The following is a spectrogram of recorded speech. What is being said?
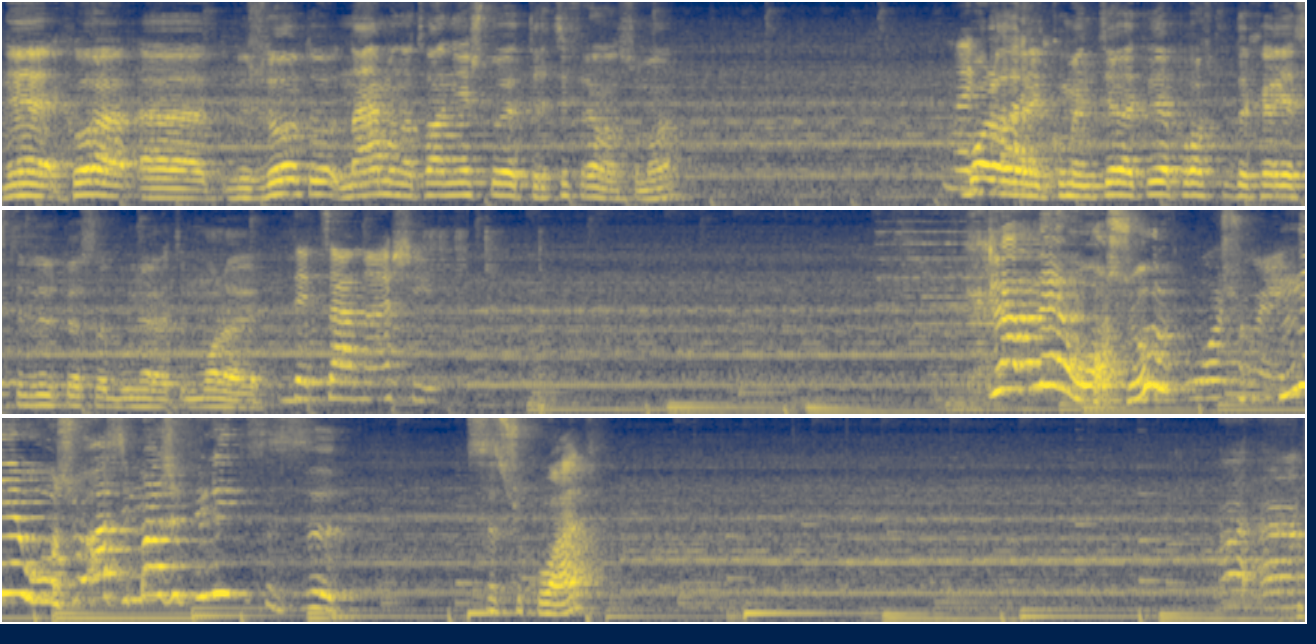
Не, хора, а, между другото, найма на това нещо е трицифрена сума. Моля да не коментирате, а просто да харесате видеото и да се абонирате, моля ви. Деца наши. Хляб не е лошо! Лошо е. Не е лошо, аз си мажа филите с, с, с шоколад. А-а.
